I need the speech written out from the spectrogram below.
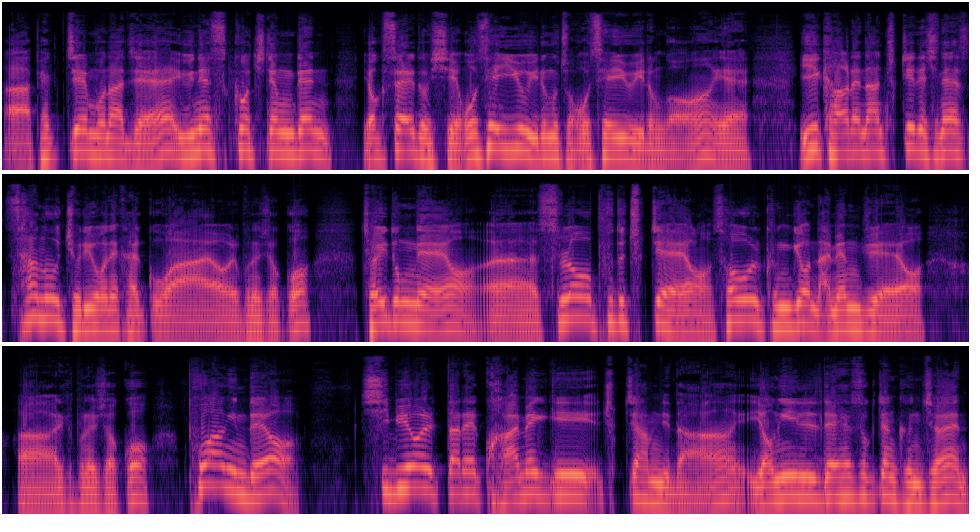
아, 백제 문화재, 유네스코 지정된 역사의 도시, 오세이유 이런 거 좋아. 오세이유 이런 거. 예. 이 가을에 난 축제 대신에 산후조리원에 갈 거예요. 보내주셨고, 저희 동네에요. 어, 슬로우 푸드 축제예요. 서울 근교 남양주예요. 아, 이렇게 보내주셨고, 포항인데요. 12월 달에 과메기 축제 합니다. 영일대 해수욕장 근처엔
